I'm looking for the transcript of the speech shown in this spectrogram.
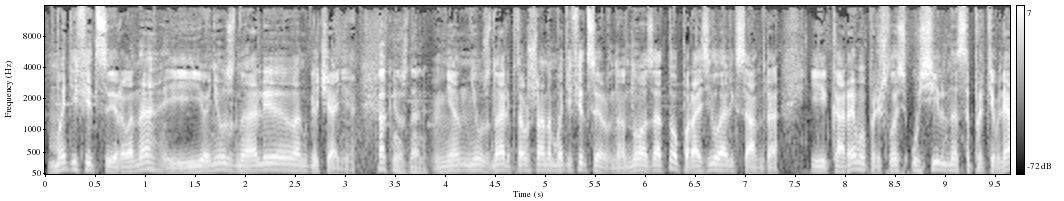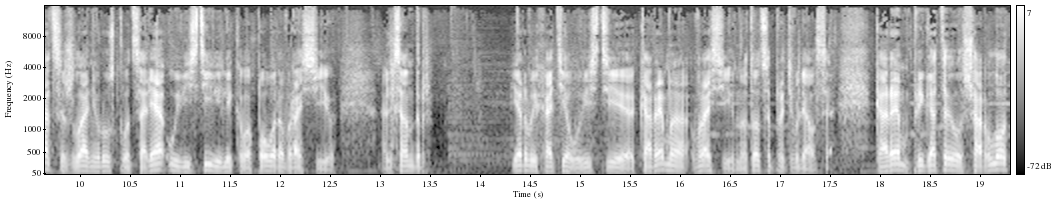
модифицирована, и ее не узнали англичане. Как не узнали? Не, не узнали, потому что она модифицирована, но зато поразила Александра, и Карему пришлось усиленно сопротивляться желанию русского царя увести великого повара в Россию. Александр Первый хотел увезти Карема в Россию, но тот сопротивлялся. Карем приготовил шарлот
